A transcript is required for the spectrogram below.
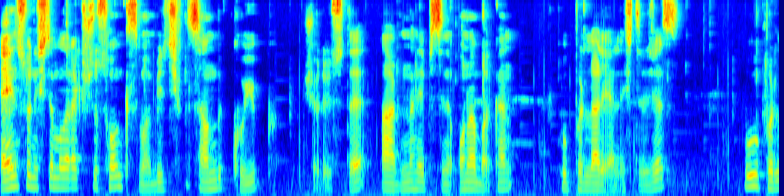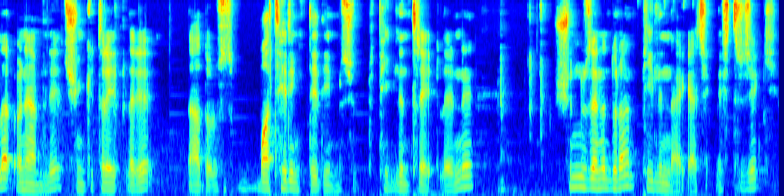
En son işlem olarak şu son kısma bir çiftli sandık koyup şöyle üstte ardından hepsini ona bakan hooper'lar yerleştireceğiz. Bu hooper'lar önemli çünkü trade'leri daha doğrusu buttering dediğimiz şu piglin trade'lerini şunun üzerine duran piglinler gerçekleştirecek.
